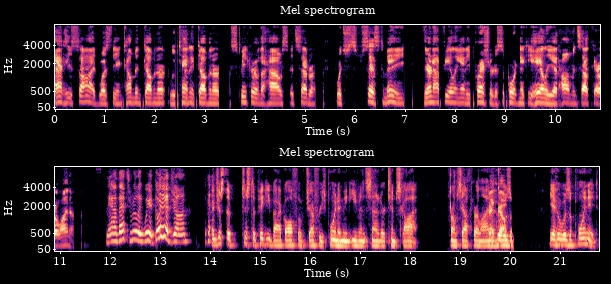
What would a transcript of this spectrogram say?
at his side was the incumbent governor, lieutenant governor, speaker of the House, etc., which says to me they're not feeling any pressure to support Nikki Haley at home in South Carolina. Yeah, that's really weird. Go ahead, John. And just to just to piggyback off of Jeffrey's point, I mean, even Senator Tim Scott from South Carolina, Bingo. who was yeah, who was appointed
